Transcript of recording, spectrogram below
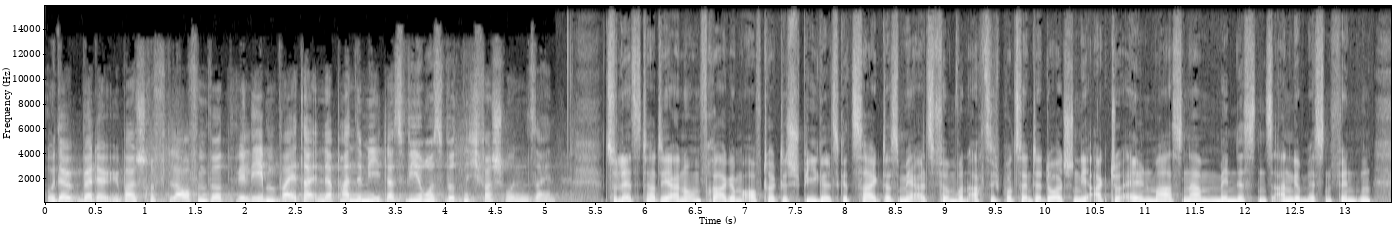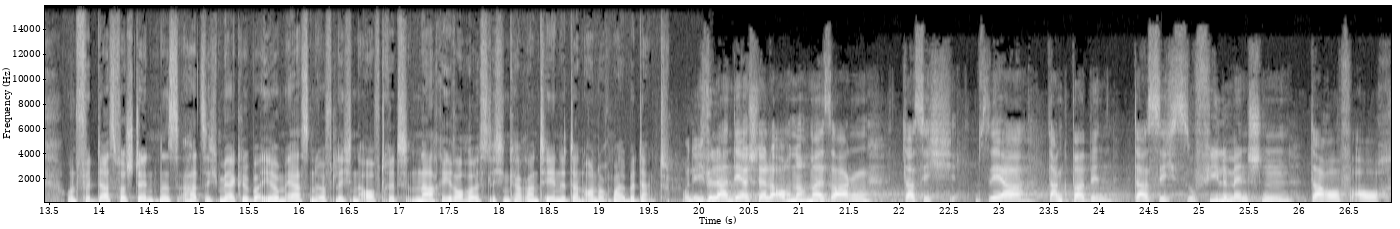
oder über der Überschrift laufen wird, wir leben weiter in der Pandemie. Das Virus wird nicht verschwunden sein. Zuletzt hatte ja eine Umfrage im Auftrag des Spiegels gezeigt, dass mehr als 85 Prozent der Deutschen die aktuellen Maßnahmen mindestens angemessen finden. Und für das Verständnis hat sich Merkel bei ihrem ersten öffentlichen Auftritt nach ihrer häuslichen Quarantäne dann auch nochmal bedankt. Und ich will an der Stelle auch nochmal sagen, dass ich sehr dankbar bin, dass sich so viele Menschen darauf auch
